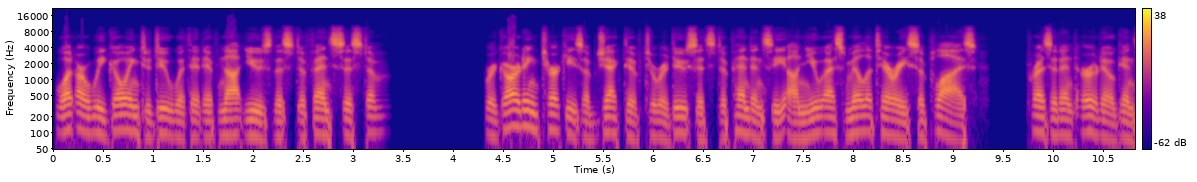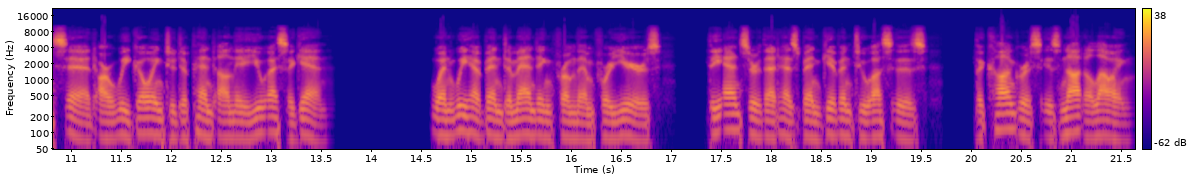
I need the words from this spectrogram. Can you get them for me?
What are we going to do with it if not use this defense system? Regarding Turkey's objective to reduce its dependency on U.S. military supplies, President Erdogan said are we going to depend on the U.S. again? When we have been demanding from them for years, the answer that has been given to us is, the Congress is not allowing.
